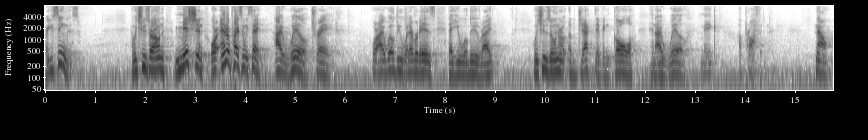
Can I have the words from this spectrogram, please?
Are you seeing this? And we choose our own mission or enterprise and we say, I will trade or I will do whatever it is that you will do, right? We choose our own objective and goal and I will make a profit. Now,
